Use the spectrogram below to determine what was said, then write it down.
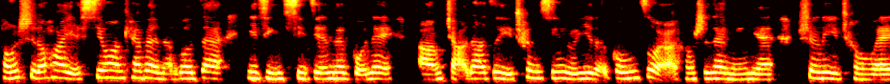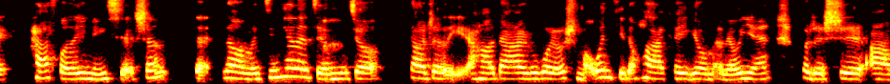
同时的话，也希望 Kevin 能够在疫情期间在国内啊找到自己称心如意的工作，然后同时在明年顺利成为哈佛的一名学生。对，那我们今天的节目就。到这里，然后大家如果有什么问题的话，可以给我们留言，或者是啊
